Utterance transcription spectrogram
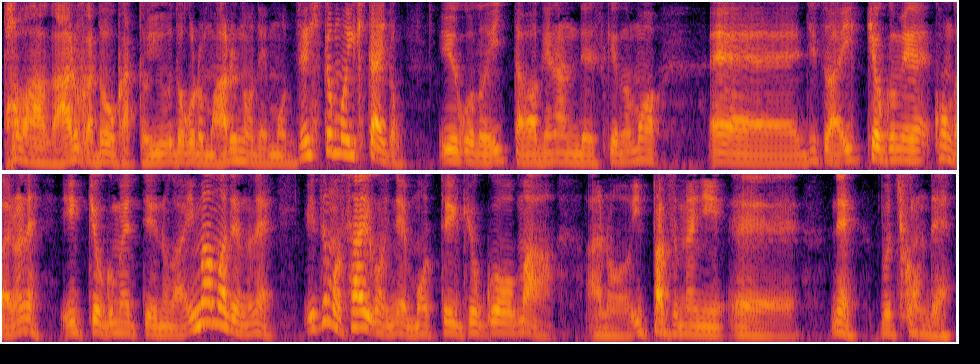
パワーがあるかどうかというところもあるので、もうぜひとも行きたいということを言ったわけなんですけども、えー、実は1曲目、今回のね、1曲目っていうのが、今までのね、いつも最後にね、持っていく曲を、まあ、あの、一発目に、えー、ね、ぶち込んで、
